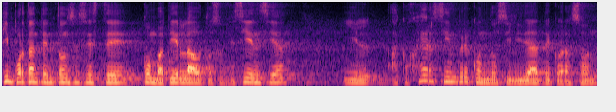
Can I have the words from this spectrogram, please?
Qué importante entonces este combatir la autosuficiencia y el acoger siempre con docilidad de corazón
